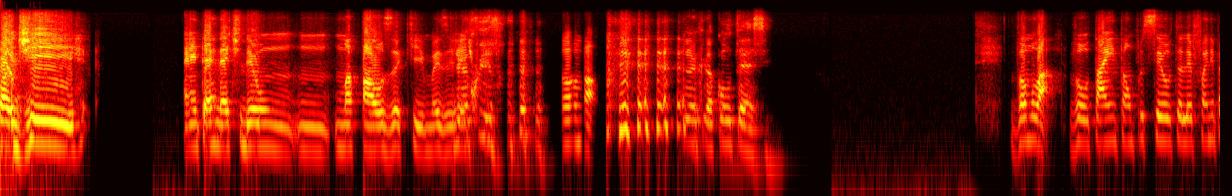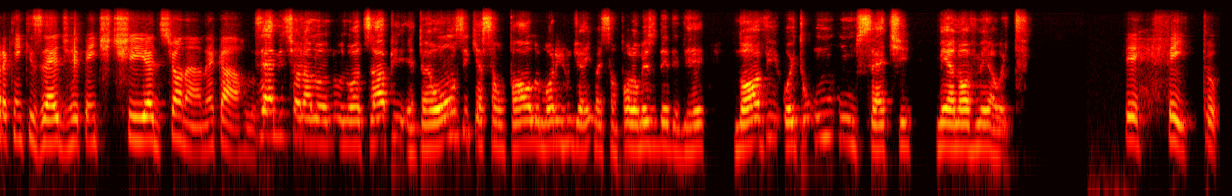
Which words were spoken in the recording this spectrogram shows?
Pode. A internet deu um, um, uma pausa aqui, mas a gente. Tranquilo. Normal. Tranquilo, acontece. Vamos lá, voltar então para o seu telefone para quem quiser de repente te adicionar, né, Carlos? Se quiser me adicionar no, no, WhatsApp, então é 11, que é São Paulo, moro em Jundiaí, mas São Paulo é o mesmo DDD, 981176968. Perfeito.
